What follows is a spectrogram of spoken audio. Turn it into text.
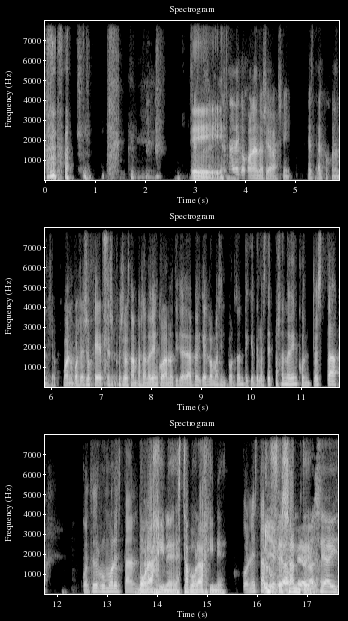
Eh, está descojonando Seba, sí. Está descojonando Seba. Bueno, pues eso es, que, eso es que se lo están pasando bien con la noticia de Apple, que es lo más importante, que te lo estés pasando bien con toda esta, con estos rumores tan. Vorágine, esta vorágine con esta incesante. no seáis,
